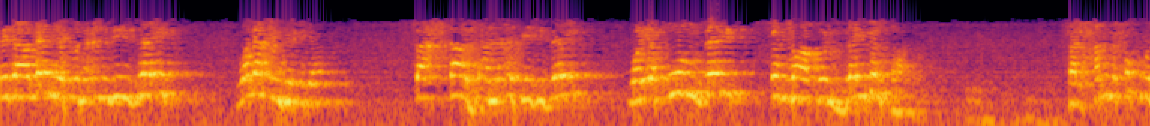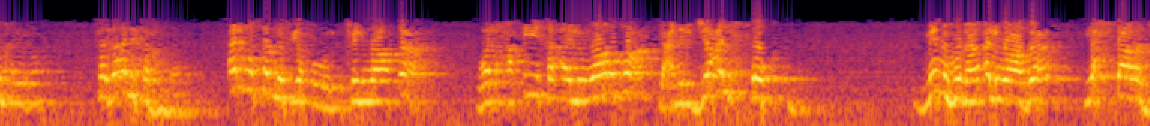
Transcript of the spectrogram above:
إذا لم يكن عندي زيد ولا عندي قيام فأحتاج أن أتي بزيد ويقوم زيد ثم أقول زيد القائم. فالحمل حكم أيضا. كذلك هنا. المصنف يقول في الواقع والحقيقة الواضع يعني الجعل حكم. من هنا الواضع يحتاج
